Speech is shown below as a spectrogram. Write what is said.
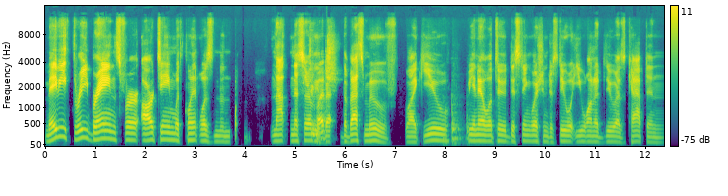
maybe three brains for our team with Clint was n- not necessarily the, be- the best move. Like you being able to distinguish and just do what you want to do as captain.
